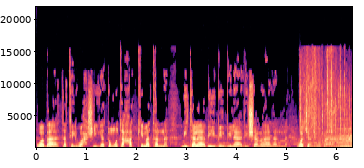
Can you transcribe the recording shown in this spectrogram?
وباتت الوحشية متحكمة بتلابيب البلاد شمالا وجنوبا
